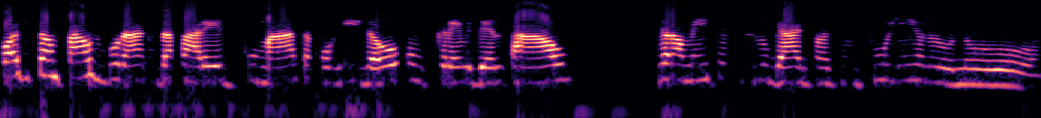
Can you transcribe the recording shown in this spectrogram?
Pode tampar os buracos da parede com massa corrida ou com creme dental. Geralmente esses lugares são assim, um furinho no, no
